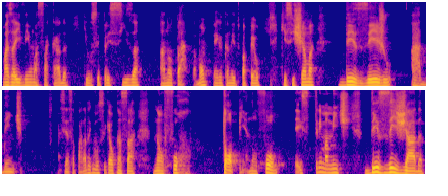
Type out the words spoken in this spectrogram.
Mas aí vem uma sacada que você precisa anotar, tá bom? Pega caneta e papel, que se chama desejo ardente. Se essa parada que você quer alcançar não for top, não for extremamente desejada,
